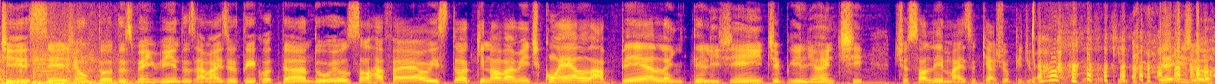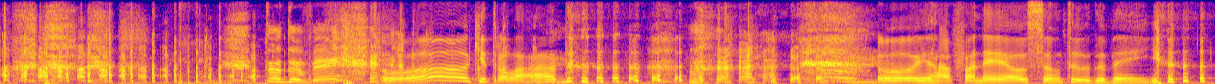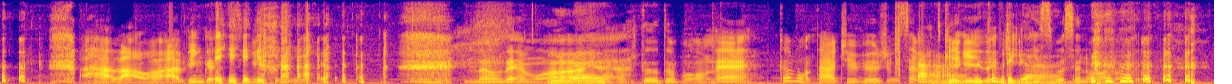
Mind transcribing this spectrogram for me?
internet, sejam todos bem-vindos a mais um Tricotando. Eu sou o Rafael e estou aqui novamente com ela, bela, inteligente, brilhante. Deixa eu só ler mais o que a Jo pediu pra aqui. E aí, Jo? Tudo bem? Oh, que trollada! Oi, Rafa Nelson, tudo bem? Ah lá, ó, a vingança. Não demora. Né? Tudo bom, né? Fica à vontade, viu, Ju? Você é muito ah, querida muito aqui. Isso você não anotou.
